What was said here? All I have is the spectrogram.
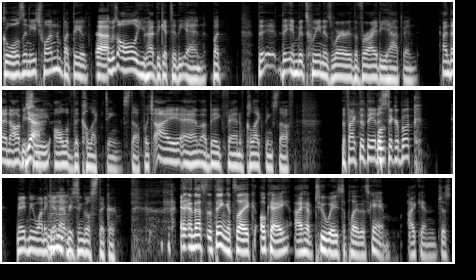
goals in each one, but they it was all you had to get to the end. But the the in between is where the variety happened, and then obviously all of the collecting stuff, which I am a big fan of collecting stuff. The fact that they had a sticker book made me want to get Mhm. every single sticker. And, and that's the thing. It's like, okay, I have two ways to play this game. I can just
